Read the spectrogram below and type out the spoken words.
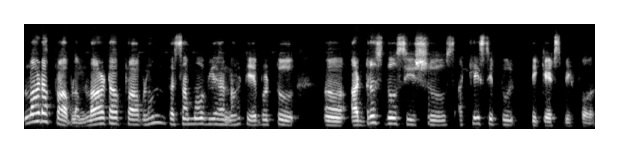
lot of problem, lot of problem, but somehow we are not able to uh, address those issues at least two decades before.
